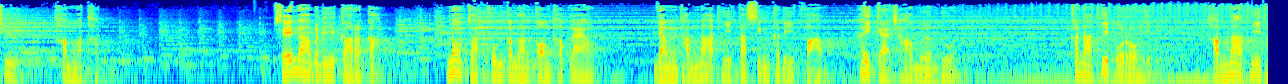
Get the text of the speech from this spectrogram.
ชื่อธรรมทัต เสนาบดีการกะนอกจากคุมกำลังกองทัพแล้ว ยังทำหน้าที่ตัดสินคดีความให้แก่ชาวเมืองด้วย ขณะที่ปุโรหิตทำหน้าที่ถ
